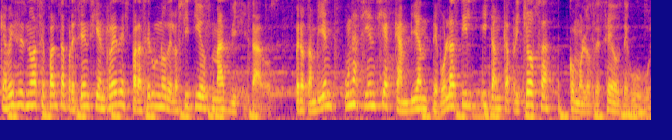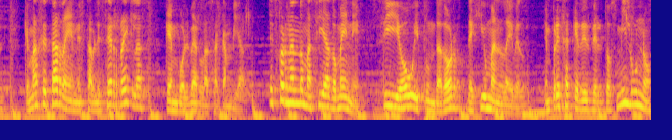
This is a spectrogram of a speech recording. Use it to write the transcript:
que a veces no hace falta presencia en redes para ser uno de los sitios más visitados, pero también una ciencia cambiante, volátil y tan caprichosa como los deseos de Google, que más se tarda en establecer reglas que en volverlas a cambiar. Es Fernando Macía Domene, CEO y fundador de Human Label, empresa que desde el 2001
